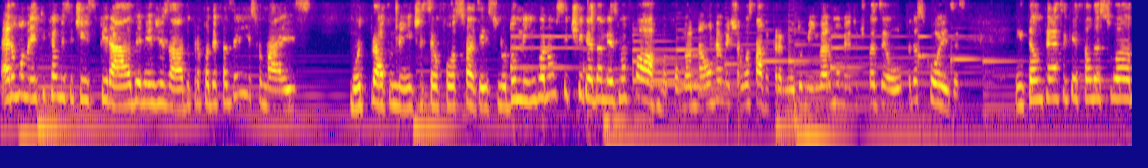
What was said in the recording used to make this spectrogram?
era um momento em que eu me sentia inspirado, energizado para poder fazer isso, mas muito provavelmente se eu fosse fazer isso no domingo eu não sentiria da mesma forma, como eu não realmente não gostava, para mim o domingo era o momento de fazer outras coisas. Então tem essa questão da sua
